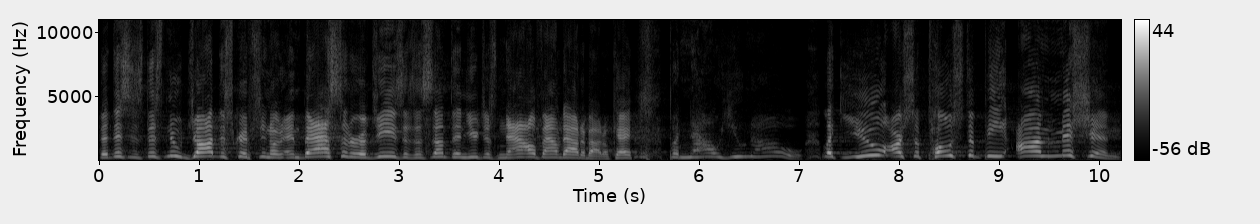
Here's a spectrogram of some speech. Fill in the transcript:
that this is this new job description of ambassador of Jesus is something you just now found out about, okay? But now you know. Like you are supposed to be on mission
